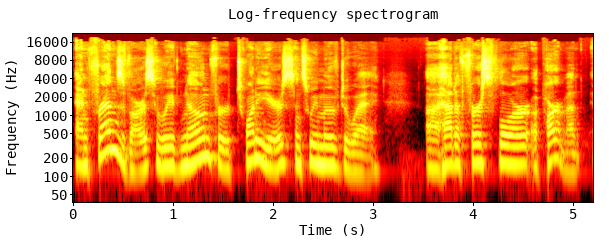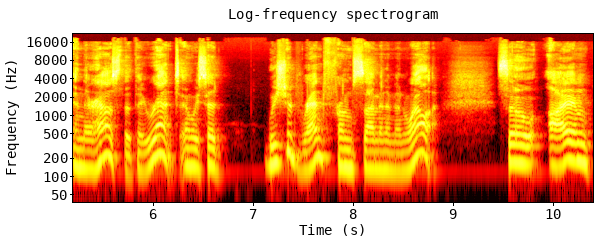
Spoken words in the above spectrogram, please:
And friends of ours who we've known for 20 years since we moved away uh, had a first floor apartment in their house that they rent, and we said we should rent from Simon and Manuela. So I am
